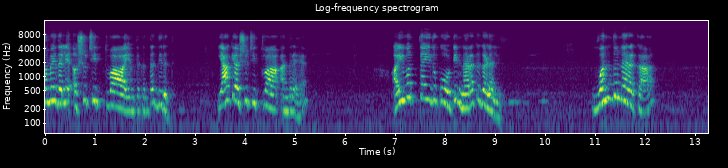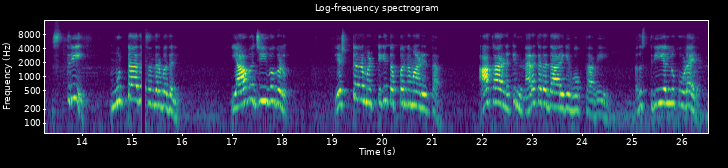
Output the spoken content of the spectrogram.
ಸಮಯದಲ್ಲಿ ಅಶುಚಿತ್ವ ಎಂಬತಕ್ಕಂಥದ್ದು ಇರುತ್ತೆ ಯಾಕೆ ಅಶುಚಿತ್ವ ಅಂದ್ರೆ, ಐವತ್ತೈದು ಕೋಟಿ ನರಕಗಳಲ್ಲಿ ಒಂದು ನರಕ ಸ್ತ್ರೀ ಮುಟ್ಟಾದ ಸಂದರ್ಭದಲ್ಲಿ ಯಾವ ಜೀವಗಳು ಎಷ್ಟರ ಮಟ್ಟಿಗೆ ತಪ್ಪನ್ನು ಮಾಡಿರ್ತಾವೆ? ಆ ಕಾರಣಕ್ಕೆ ನರಕದ ದಾರಿಗೆ ಹೋಗ್ತಾವೆ. ಅದು ಸ್ತ್ರೀಯಲ್ಲೂ ಕೂಡ ಇದೆ.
